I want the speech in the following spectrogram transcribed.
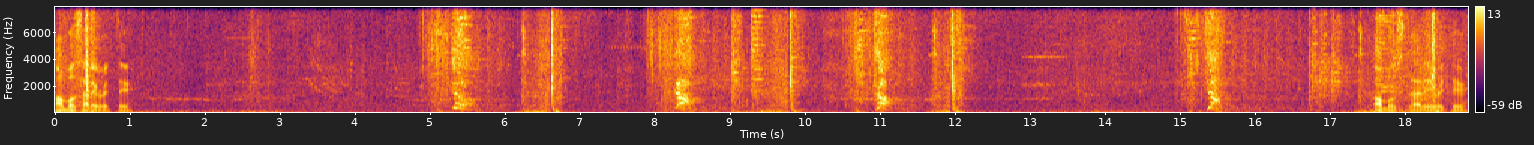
Almost had it right there. Almost had it right there.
